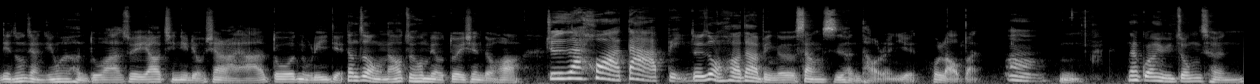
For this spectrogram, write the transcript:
年终奖金会很多啊，所以要请你留下来啊，多努力一点。像这种，然后最后没有兑现的话，就是在画大饼。对这种画大饼的上司很讨人厌，或老板。嗯嗯，那关于忠诚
